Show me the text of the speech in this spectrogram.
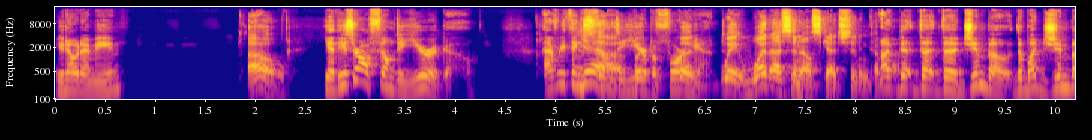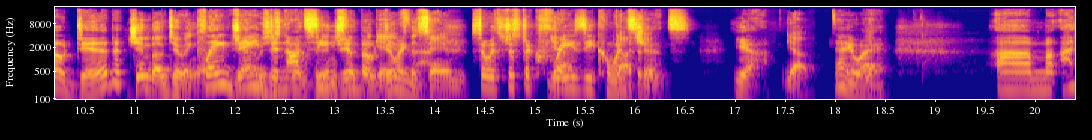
You know what I mean? Oh. Yeah, these are all filmed a year ago. Everything's yeah. filmed a year but- beforehand. but wait, what SNL sketch didn't come uh, out? the, the the Jimbo, the what Jimbo did. Jimbo doing it. Plain Yeah, it Jane did not see coincidence that Jimbo doing the that. same. So it's just a crazy coincidence. Yeah. Yeah. Anyway. Um, I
